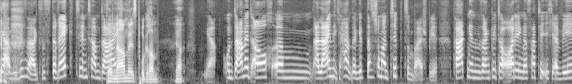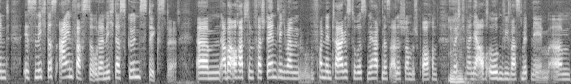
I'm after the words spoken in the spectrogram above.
Ja, wie gesagt, es ist direkt hinterm Deich. Der Name ist Programm. Ja. Ja, und damit auch ähm, alleine, ja, da gibt das ist schon mal ein Tipp zum Beispiel. Parken in St. Peter-Ording, das hatte ich erwähnt, ist nicht das einfachste oder nicht das günstigste. Ähm, aber auch absolut verständlich, weil von den Tagestouristen, wir hatten das alles schon besprochen, möchte man ja auch irgendwie was mitnehmen. Ähm,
